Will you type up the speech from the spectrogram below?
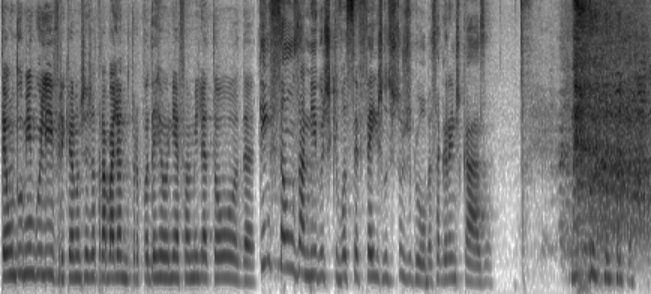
ter um domingo livre que eu não esteja trabalhando pra poder reunir a família toda. Quem são os amigos que você fez do Estúdio Globo, essa grande casa?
